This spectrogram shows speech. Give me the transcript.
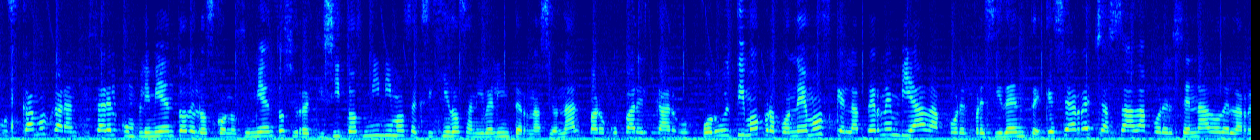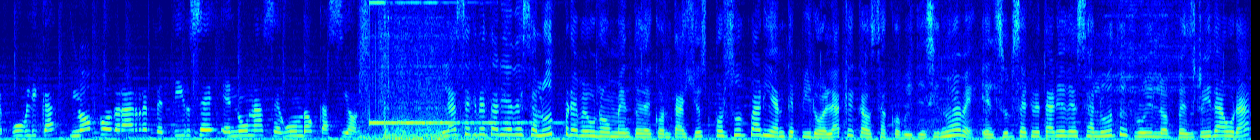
buscamos garantizar el cumplimiento de los conocimientos y requisitos mínimos exigidos a nivel internacional para ocupar el cargo. Por último, proponemos que la terna enviada por el presidente, que sea rechazada por el Senado de la República, no podrá repetirse en una segunda ocasión. La Secretaría de Salud prevé un aumento de contagios por subvariante pirola que causa COVID-19. El subsecretario de Salud, Rui López Ridaura,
